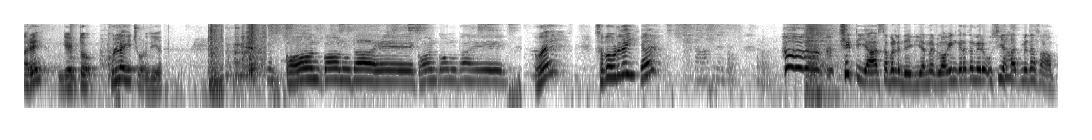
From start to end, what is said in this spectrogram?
अरे गेट तो खुला ही छोड़ दिया। कौन कौन उठा है? कौन कौन उठा है? ओए सबा उठ गई? क्या? शिट यार सबल ने देख लिया। मैं व्लॉगिंग कर रहा था मेरे उसी हाथ में था सांप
